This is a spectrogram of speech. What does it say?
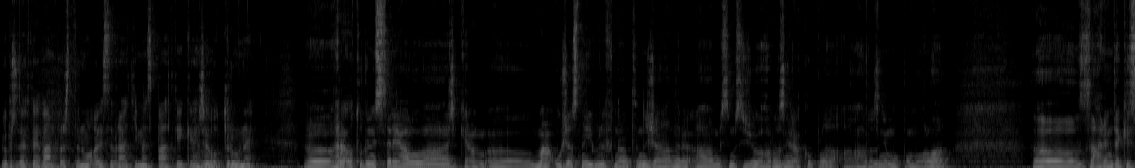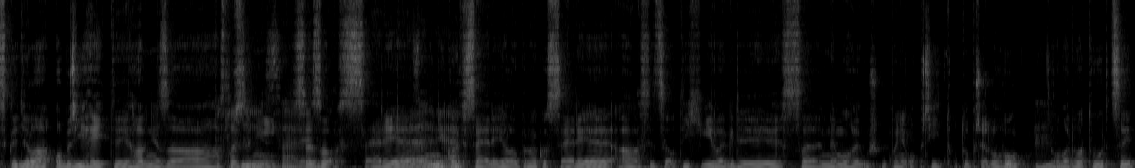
Dobře, tak to je pán prstenů, ale se vrátíme zpátky ke hře hmm. o trůny. Uh, hra o trůny seriálová, říkám, uh, má úžasný vliv na ten žánr a myslím si, že ho hrozně nakopla a hrozně mu pomohla. Uh, zároveň taky sklidila obří hejty, hlavně za poslední, poslední série. Sezo- série, série, nikoli v série, ale opravdu jako série a sice od té chvíle, kdy se nemohli už úplně opřít o tu předlohu, mm-hmm. oba dva tvůrci.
